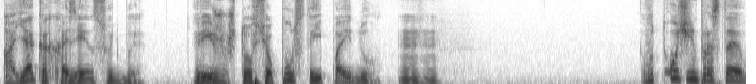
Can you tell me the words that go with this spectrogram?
А я, как хозяин судьбы, вижу, что все пусто и пойду. Угу. Вот очень простая,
